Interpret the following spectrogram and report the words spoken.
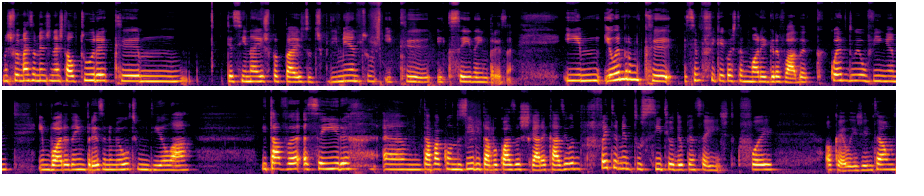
mas foi mais ou menos nesta altura que, hum, que assinei os papéis do despedimento e que, e que saí da empresa. E hum, eu lembro-me que sempre fiquei com esta memória gravada que quando eu vinha embora da empresa no meu último dia lá e estava a sair, um, estava a conduzir e estava quase a chegar a casa. E lembro perfeitamente do sítio onde eu pensei isto, que foi, ok, Lígia, então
